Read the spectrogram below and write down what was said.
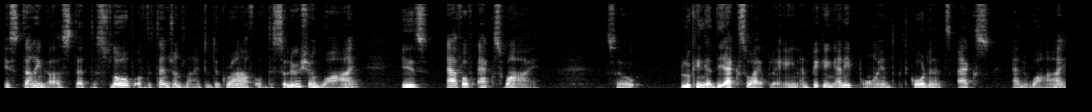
is telling us that the slope of the tangent line to the graph of the solution y is f of xy. So looking at the xy plane and picking any point with coordinates x and y,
